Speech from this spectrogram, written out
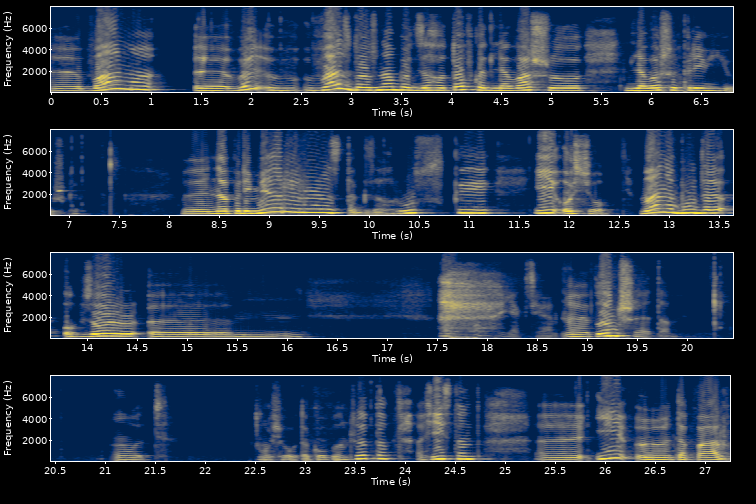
е, вам е, вы, в- у вас должна быть заготовка для вашего для вашей превьюшки. Е, Наприклад, так, загрузки. І ось. У мене буде обзор. Е, як це? Е, планшета. От. Ось о, такого планшета, асистент. Е, і е, тепер,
